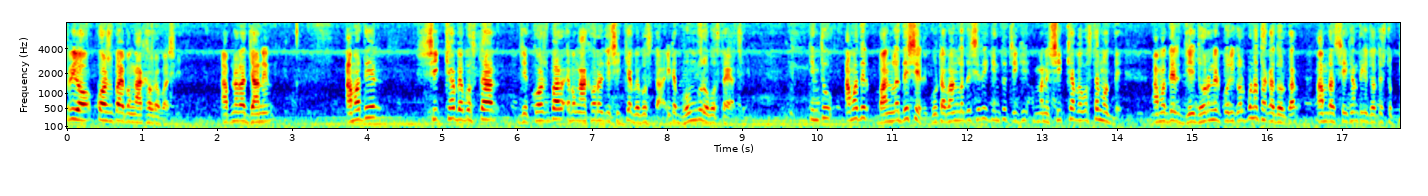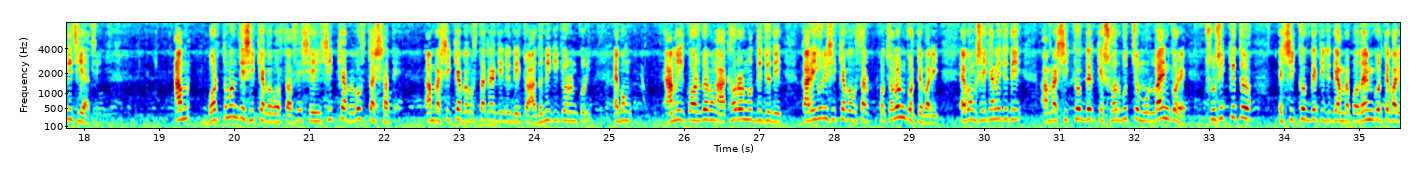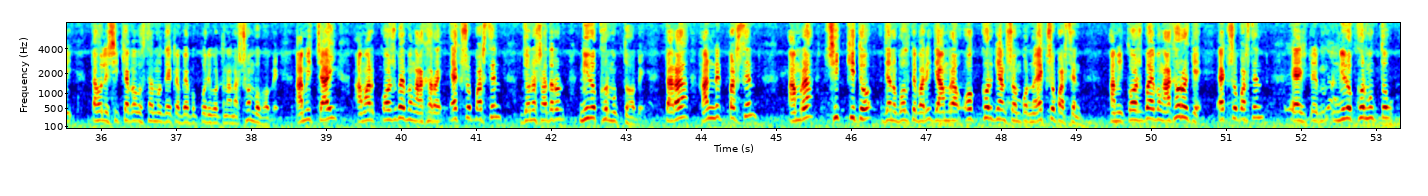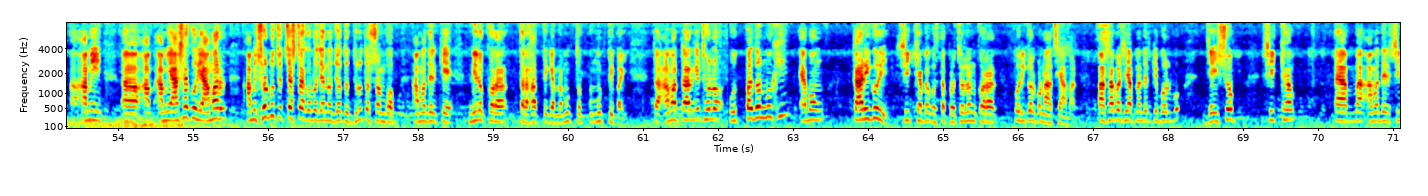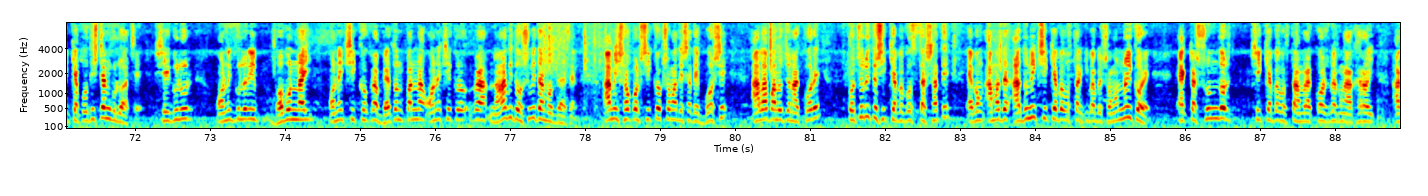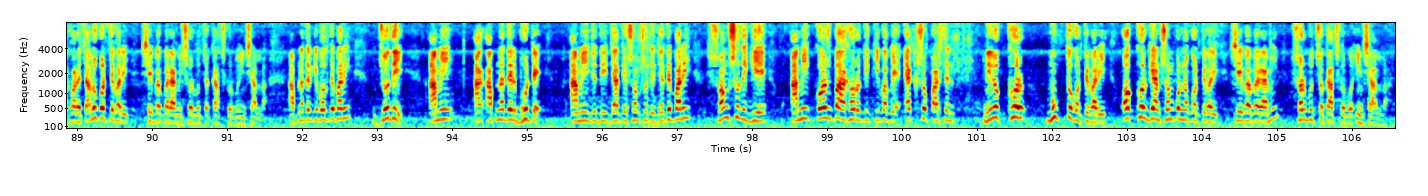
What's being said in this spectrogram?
প্রিয় কসবা এবং আখাউড়াবাসী, আপনারা জানেন আমাদের শিক্ষা ব্যবস্থার যে কসবার এবং আখাউড়ার যে শিক্ষা ব্যবস্থা, এটা ভঙ্গুর অবস্থায় আছে। কিন্তু আমাদের বাংলাদেশের, গোটা বাংলাদেশেরই কিন্তু মানে শিক্ষা ব্যবস্থার মধ্যে আমাদের যে ধরনের পরিকল্পনা থাকা দরকার, আমরা সেখান থেকে যথেষ্ট পিছিয়ে আছি। বর্তমান যে শিক্ষা ব্যবস্থা আছে, সেই শিক্ষা ব্যবস্থার সাথে আমরা শিক্ষা ব্যবস্থাটাকে যদি একটু আধুনিকীকরণ করি এবং আমি কসবা এবং আখাউড়ার মধ্যে যদি কারিগরি শিক্ষা ব্যবস্থার প্রচলন করতে পারি এবং সেখানে যদি আমরা শিক্ষকদেরকে সর্বোচ্চ মূল্যায়ন করে, সুশিক্ষিত শিক্ষকদেরকে যদি আমরা প্রদায়ন করতে পারি, তাহলে শিক্ষা ব্যবস্থার মধ্যে একটা ব্যাপক পরিবর্তন আনা সম্ভব হবে। আমি চাই আমার কসবা এবং আখাউড়ায় একশো পার্সেন্ট জনসাধারণ নিরক্ষর মুক্ত হবে। তারা হান্ড্রেড পার্সেন্ট আমরা শিক্ষিত যেন বলতে পারি যে আমরা অক্ষর জ্ঞান সম্পন্ন একশো পার্সেন্ট আমি কসবা এবং আখাউড়াকে একশো পার্সেন্ট নিরক্ষর মুক্ত আমি আমি আশা করি আমার, আমি সর্বোচ্চ চেষ্টা করব যেন যত দ্রুত সম্ভব আমাদেরকে নিরক্ষরতার হাত থেকে আমরা মুক্ত, মুক্তি পাই। তা আমার টার্গেট হলো উৎপাদনমুখী এবং কারিগরি শিক্ষা ব্যবস্থা প্রচলন করার পরিকল্পনা আছে আমার। পাশাপাশি আপনাদেরকে বলব, যেই সব শিক্ষা আমাদের শিক্ষা প্রতিষ্ঠানগুলো আছে, সেগুলোর অনেকগুলোরই ভবন নাই, অনেক শিক্ষকরা বেতন পান না, অনেক শিক্ষকরা নানাবিধ অসুবিধার মধ্যে আছেন। আমি সকল শিক্ষক সমাজের সাথে বসে আলাপ আলোচনা করে প্রচলিত শিক্ষা ব্যবস্থার সাথে এবং আমাদের আধুনিক শিক্ষা ব্যবস্থার কীভাবে সমন্বয় করে, একটা সুন্দর শিক্ষা ব্যবস্থা আমরা কসবা এবং আখাড়ায় আখাড়ায় চালু করতে পারি সেই ব্যাপারে আমি সর্বোচ্চ কাজ করব ইনশাল্লাহ আপনাদেরকে বলতে পারি, যদি আমি আপনাদের ভোটে আমি যদি জাতীয় সংসদে যেতে পারি, সংসদে গিয়ে আমি কসবা আখাউড়াকে কীভাবে একশো পার্সেন্ট নিরক্ষর মুক্ত করতে পারি, অক্ষর জ্ঞান সম্পন্ন করতে পারি সেই ব্যাপারে আমি সর্বোচ্চ কাজ করব ইনশাআল্লাহ।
